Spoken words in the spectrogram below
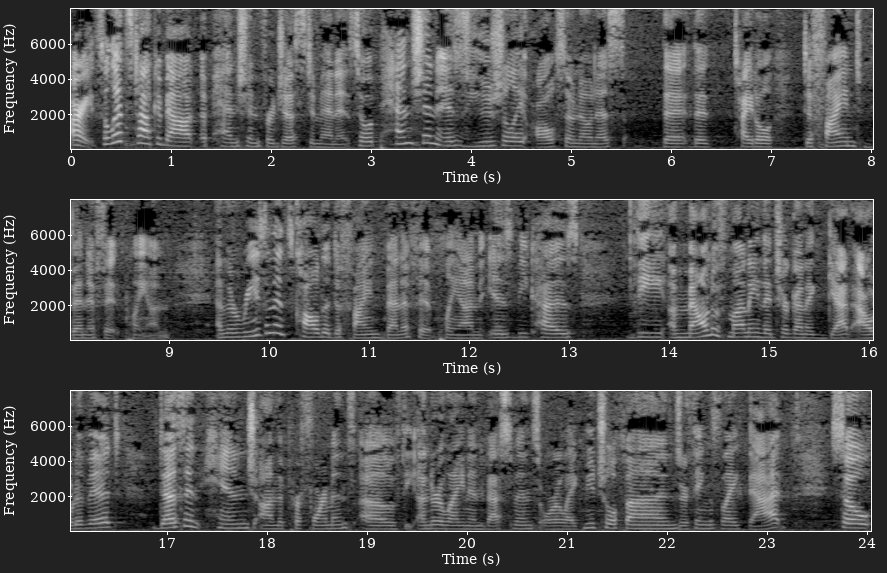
All right, so let's talk about a pension for just a minute. So a pension is usually also known as the, the title defined benefit plan. And the reason it's called a defined benefit plan is because the amount of money that you're going to get out of it doesn't hinge on the performance of the underlying investments or like mutual funds or things like that. So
